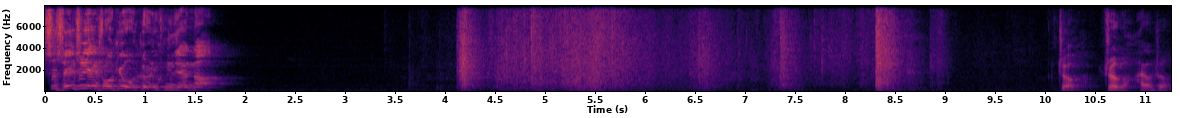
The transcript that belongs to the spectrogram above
是谁之前说给我个人空间的？这个、这个还有这个，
